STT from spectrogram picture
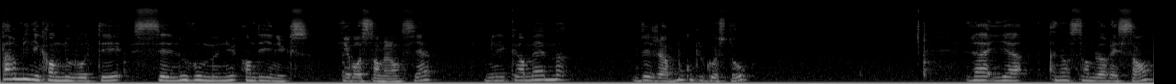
Parmi les grandes nouveautés, c'est le nouveau menu Andy Linux. Il ressemble à l'ancien, mais il est quand même déjà beaucoup plus costaud. Là, il y a un ensemble récent.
